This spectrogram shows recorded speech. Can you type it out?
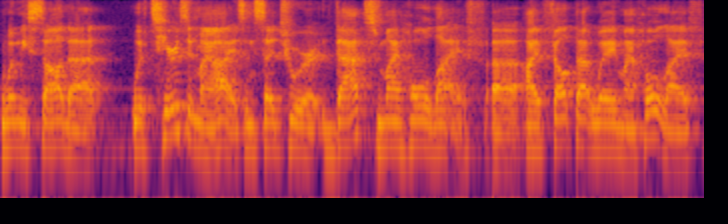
when we saw that with tears in my eyes and said to her, That's my whole life. Uh, I felt that way my whole life.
